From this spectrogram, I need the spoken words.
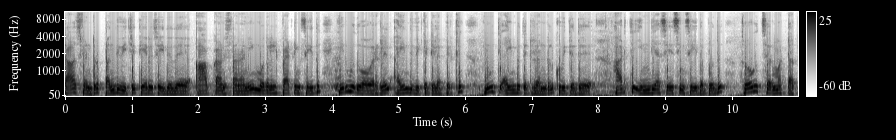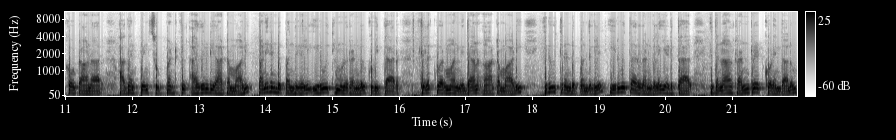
டாஸ் வென்று பந்து வீச்சை தேர்வு செய்தது. ஆப்கானிஸ்தான் அணி முதலில் பேட்டிங் செய்து இருபது ஓவர்களில் ஐந்து விக்கெட் இழப்பிற்கு நூற்றி ஐம்பத்தெட்டு ரன்கள் குவித்தது. அடுத்து இந்தியா சேசிங் செய்தபோது ரோஹித் சர்மா டக் அவுட் ஆனார். அதன் பின் சுப்மன்கில் அதிரடி ஆட்டமாடி பனிரெண்டு பந்துகளில் இருபத்தி மூணு ரன்கள் குவித்தார். திலக் வர்மா நிதான ஆட்டமாடி இருபத்தி ரெண்டு பந்துகளில் இருபத்தாறு ரன்களை எடுத்தார். இதனால் ரன் ரேட் குறைந்தாலும்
